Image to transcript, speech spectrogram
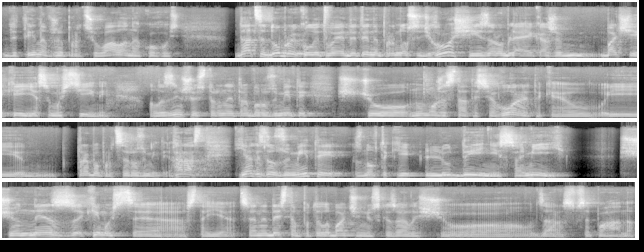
дитина вже працювала на когось. Да, це добре, коли твоя дитина приносить гроші і заробляє, каже, бач, який я самостійний. Але з іншої сторони, треба розуміти, що ну, може статися горе таке, і треба про це розуміти. Гаразд, як зрозуміти знов таки людині самій, що не з кимось це стає. Це не десь там по телебаченню сказали, що от зараз все погано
